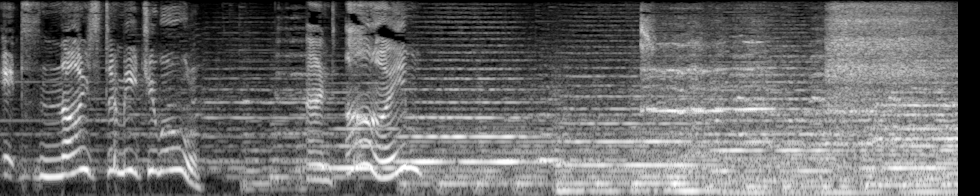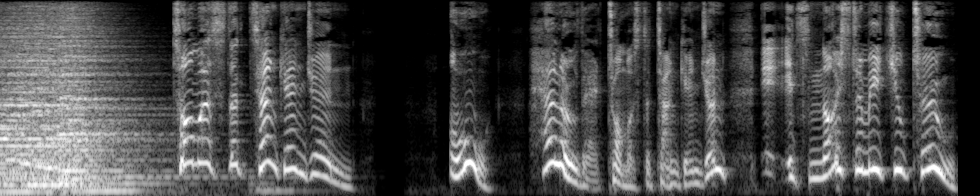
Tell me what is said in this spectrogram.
it's nice to meet you all. And I'm. Tank Engine. Oh, hello there, Thomas the Tank Engine. It's nice to meet you too.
